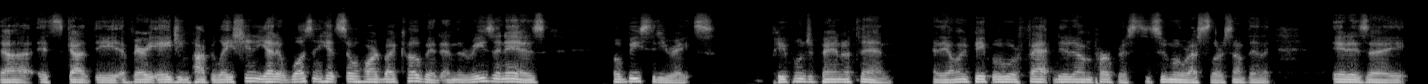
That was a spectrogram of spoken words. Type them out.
Uh, it's got the a very aging population, yet it wasn't hit so hard by COVID. And the reason is obesity rates. People in Japan are thin and the only people who are fat did it on purpose the sumo wrestler or something. It is a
